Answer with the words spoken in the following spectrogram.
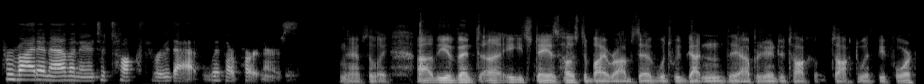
provide an avenue to talk through that with our partners Absolutely. Uh, the event uh, each day is hosted by Rob Zev, which we've gotten the opportunity to talk talked with before.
